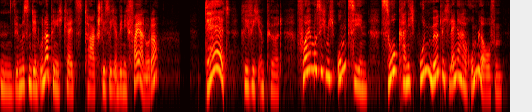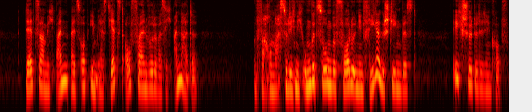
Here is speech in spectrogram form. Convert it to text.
Hm, wir müssen den Unabhängigkeitstag schließlich ein wenig feiern, oder? Dad, rief ich empört, vorher muss ich mich umziehen. So kann ich unmöglich länger herumlaufen. Dad sah mich an, als ob ihm erst jetzt auffallen würde, was ich anhatte. Warum hast du dich nicht umgezogen, bevor du in den Flieger gestiegen bist? Ich schüttelte den Kopf.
